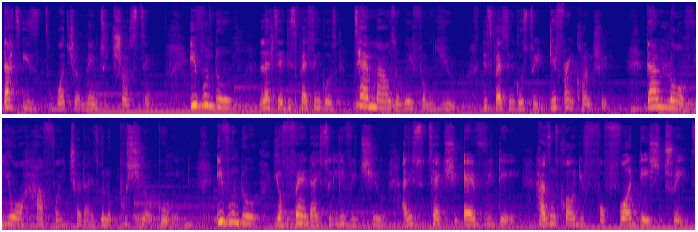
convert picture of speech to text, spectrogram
That is what you're meant to trust in. Even though, let's say, this person goes 10 miles away from you, this person goes to a different country, that love you all have for each other is going to push you going. Even though your friend that used to live with you and used to text you every day hasn't called you for four days straight.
